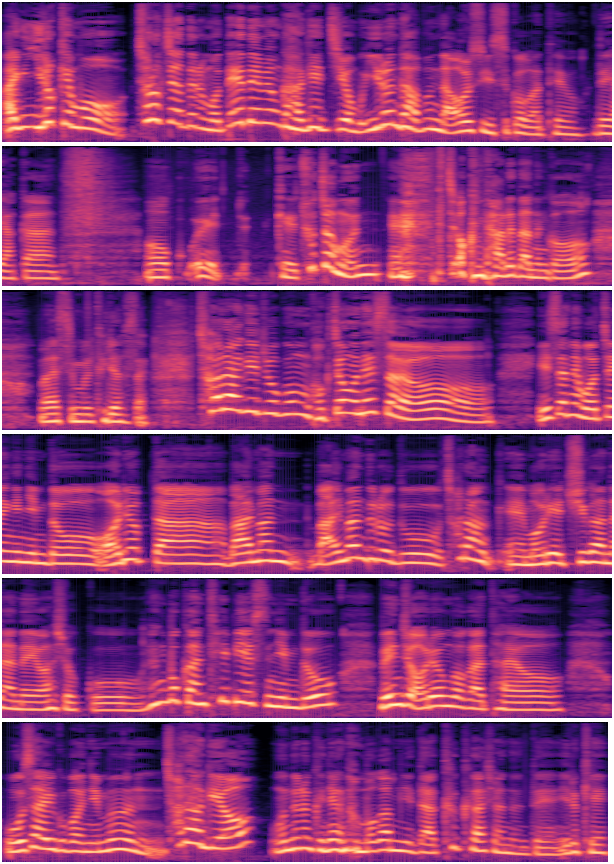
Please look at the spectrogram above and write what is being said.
아, 이렇게 뭐, 철학자들은 뭐, 때 되면 가겠지요. 뭐, 이런 답은 나올 수 있을 것 같아요. 근데 약간, 어, 이렇게 초점은 예, 조금 다르다는 거 말씀을 드렸어요. 철학이 조금 걱정은 했어요. 일산의 멋쟁이 님도 어렵다. 말만, 말만 들어도 철학, 예, 머리에 쥐가 나네요 하셨고, 행복한 TBS 님도 왠지 어려운 것 같아요. 5419번 님은 철학이요? 오늘은 그냥 넘어갑니다. 크크 하셨는데, 이렇게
